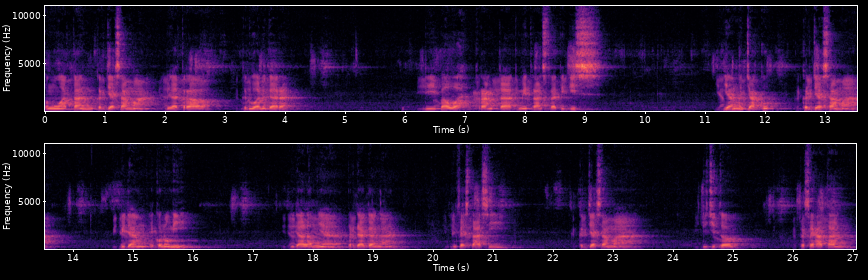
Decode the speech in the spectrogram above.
penguatan kerjasama bilateral kedua negara di bawah kerangka kemitraan strategis yang mencakup kerjasama bidang ekonomi, di dalamnya perdagangan, investasi, kerjasama digital, kesehatan,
